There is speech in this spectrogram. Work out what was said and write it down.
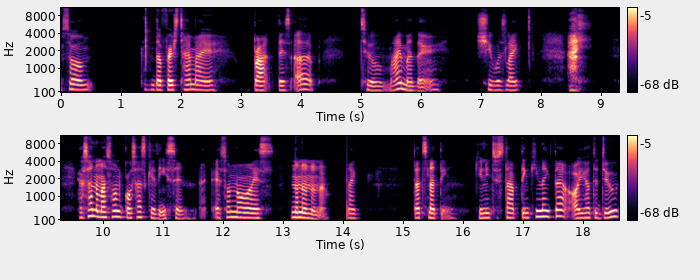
So the first time I brought this up to my mother, she was like, ay, esas nomás son cosas que dicen. Eso no es, no, no, no, no. Like, that's nothing. You need to stop thinking like that. All you have to do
